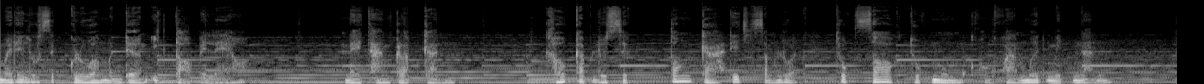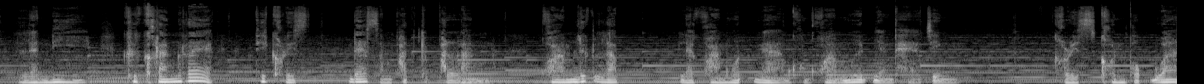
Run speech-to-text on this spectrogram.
ไม่ได้รู้สึกกลัวเหมือนเดิมอีกต่อไปแล้ว ในทางกลับกันเเขากลับรู้สึกต้องการที่จะสำรวจทุกซอกทุกมุมของความมืดมิดนั้น และนี่คือครั้งแรกที่คริสได้สัมผัสกับพลัง ความลึกลับ และความงดงามของความมืดอย่างแท้จริง คริสค้นพบว่า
